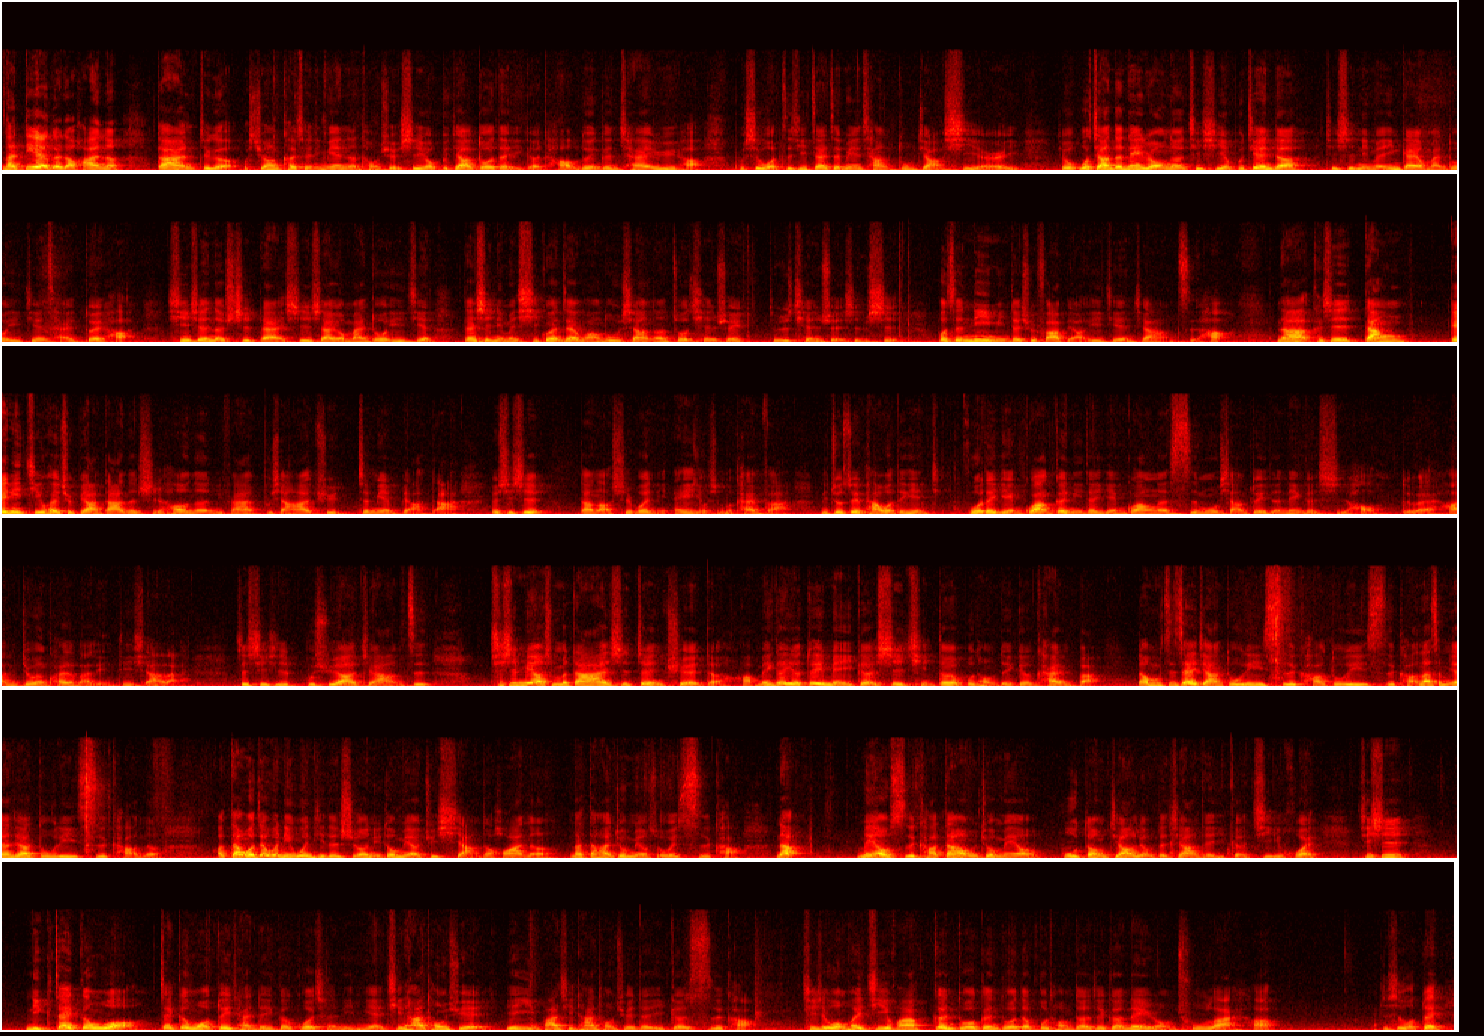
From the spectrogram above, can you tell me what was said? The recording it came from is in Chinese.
那第二个的话呢，当然这个我希望课程里面的同学是有比较多的一个讨论跟参与哈，不是我自己在这边唱独角戏而已。就我讲的内容呢，其实也不见得，其实你们应该有蛮多意见才对哈。新生的世代事实上有蛮多意见，但是你们习惯在网络上呢做潜水，就是潜水是不是？或者匿名的去发表意见这样子哈。那可是当给你机会去表达的时候呢，你反而不想要去正面表达，尤其是当老师问你，哎，有什么看法？你就最怕我的眼睛我的眼光跟你的眼光呢四目相对的那个时候，对不对？好，你就很快的把脸低下来。这其实不需要这样子，其实没有什么答案是正确的。好，每个有对每一个事情都有不同的一个看法。那我们一直在讲独立思考，独立思考，那怎么样叫独立思考呢？好，当我在问你问题的时候，你都没有去想的话呢，那当然就没有所谓思考。那没有思考，当然我们就没有互动交流的这样的一个机会。其实你在跟我在跟我对谈的一个过程里面，其他同学也引发其他同学的一个思考。其实我们会激发更多更多的不同的这个内容出来。哈，这是我对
